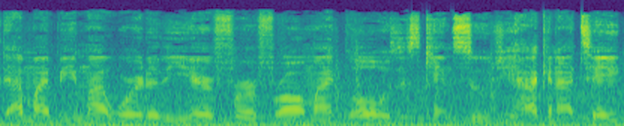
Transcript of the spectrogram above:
that might be my word of the year for for all my goals is kintsugi. How can I take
